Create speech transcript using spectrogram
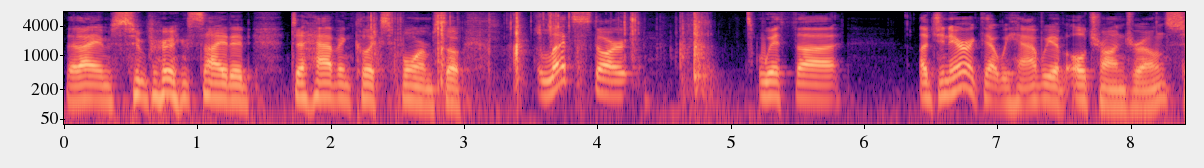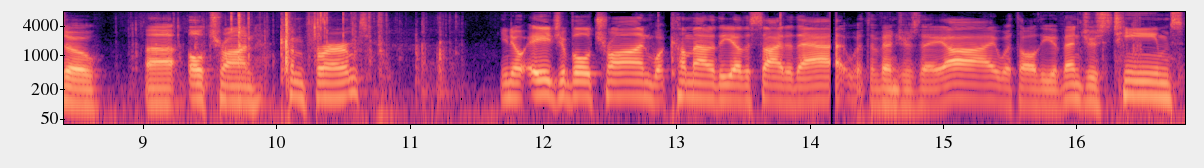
that I am super excited to have in Clix form. So let's start with uh, a generic that we have. We have Ultron drones. So uh, Ultron confirmed you know, Age of Ultron, what come out of the other side of that with Avengers AI, with all the Avengers teams,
